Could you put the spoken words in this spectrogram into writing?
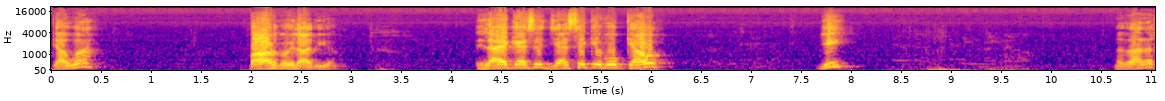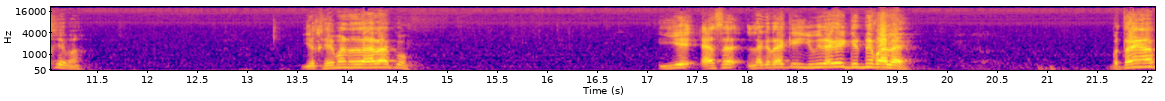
کیا ہوا؟ پہاڑ کو ہلا دیا۔ ہلایا کیسے؟ جیسے کہ وہ کیا ہو؟ جی؟ نظارہ خیمہ۔ یہ خیمہ نظر آ رہا آپ کو۔ یہ ایسا لگ رہا ہے کہ یوں ہی رہے گا گرنے والا ہے۔ بتائیں آپ۔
